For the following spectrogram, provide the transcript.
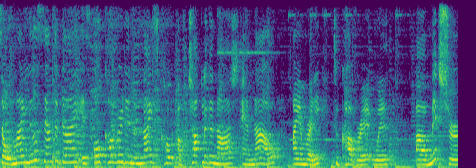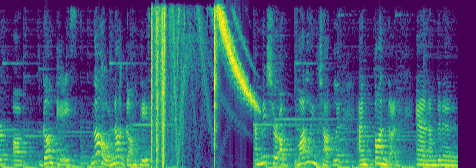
So my little Santa guy is all covered in a nice coat of chocolate ganache and now I am ready to cover it with a mixture of gum paste, no, not gum paste, a mixture of modeling chocolate and fondant and I'm gonna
